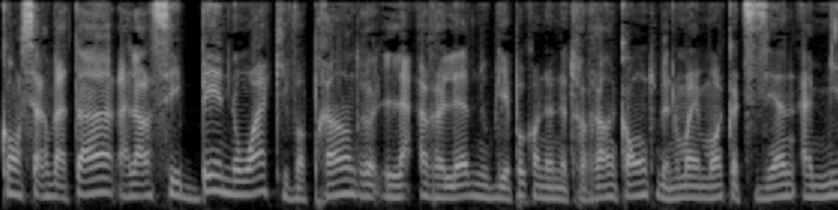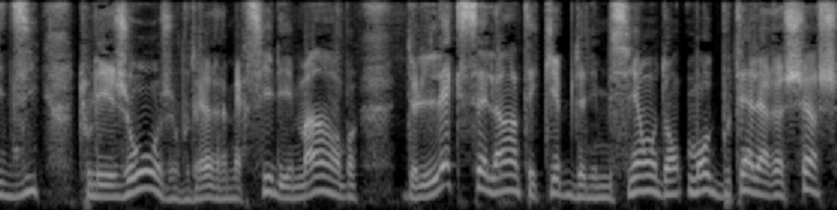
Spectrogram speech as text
conservateur. Alors, c'est Benoît qui va prendre la relève. N'oubliez pas qu'on a notre rencontre, Benoît et moi, quotidienne, à midi tous les jours. Je voudrais remercier les membres de l'excellente équipe de l'émission. Donc, Maude Boutet à la recherche.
